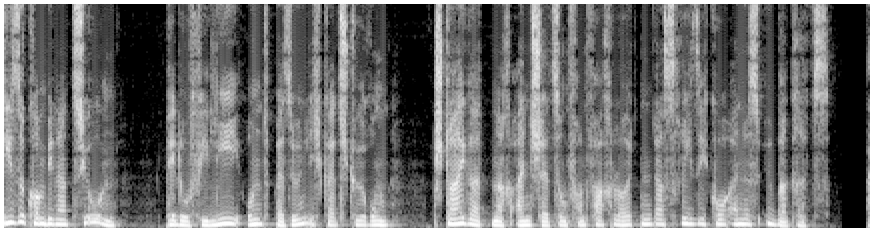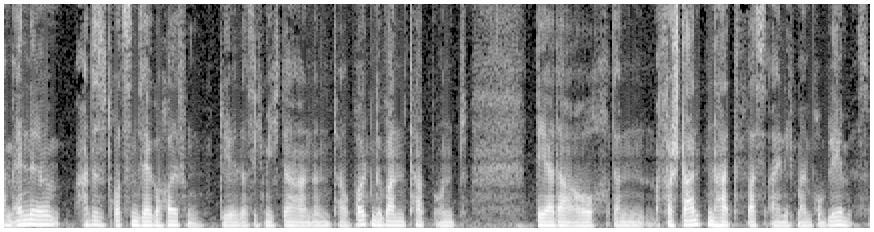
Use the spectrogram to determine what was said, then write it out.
Diese Kombination Pädophilie und Persönlichkeitsstörung steigert nach Einschätzung von Fachleuten das Risiko eines Übergriffs am Ende hat es trotzdem sehr geholfen, dass ich mich da an einen Therapeuten gewandt habe und der da auch dann verstanden hat, was eigentlich mein Problem ist.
